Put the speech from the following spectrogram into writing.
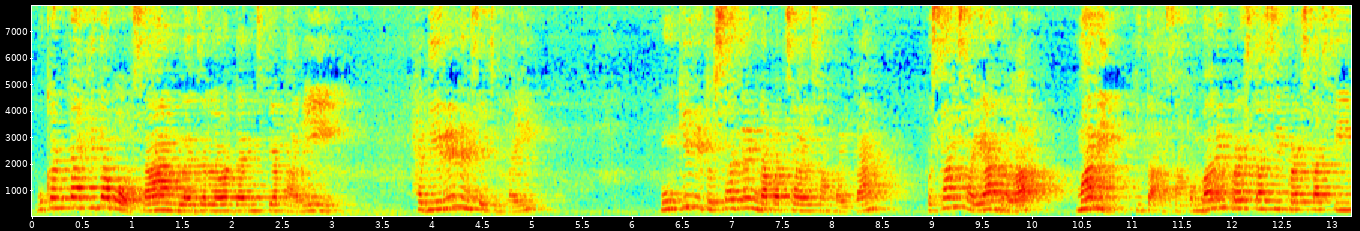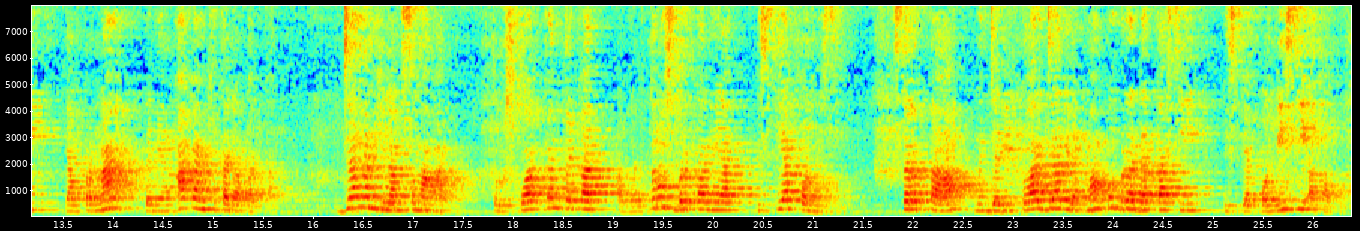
Bukankah kita bosan belajar lewat daring setiap hari? Hadirin yang saya cintai, mungkin itu saja yang dapat saya sampaikan. Pesan saya adalah, mari kita asah kembali prestasi-prestasi yang pernah dan yang akan kita dapatkan. Jangan hilang semangat, terus kuatkan tekad agar terus berkarya di setiap kondisi serta menjadi pelajar yang mampu beradaptasi di setiap kondisi apa pun.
